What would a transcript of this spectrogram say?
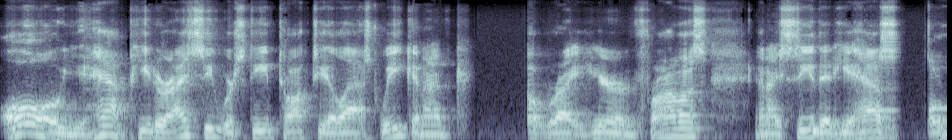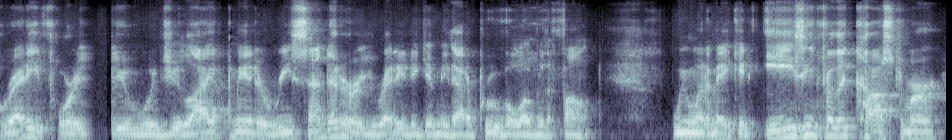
Oh, you have, Peter. I see where Steve talked to you last week, and I've right here in front of us, and I see that he has ready for you. Would you like me to resend it, or are you ready to give me that approval over the phone? We want to make it easy for the customer,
